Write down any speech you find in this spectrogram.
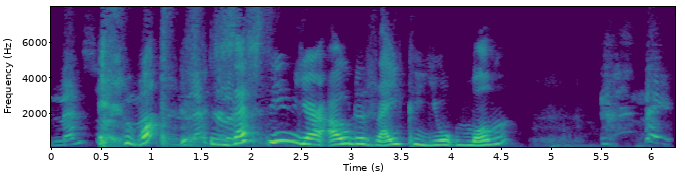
Mensen. Wat? letterlijk- 16 jaar oude rijke jo- man. Nee.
